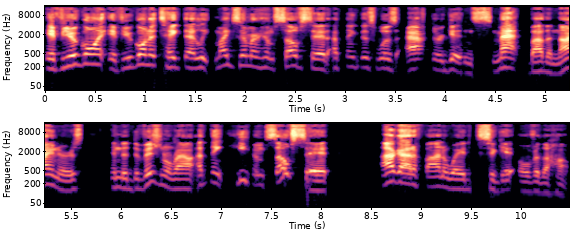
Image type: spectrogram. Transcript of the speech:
if you're going if you're going to take that lead, Mike Zimmer himself said, I think this was after getting smacked by the Niners in the divisional round. I think he himself said, I got to find a way to get over the hump.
